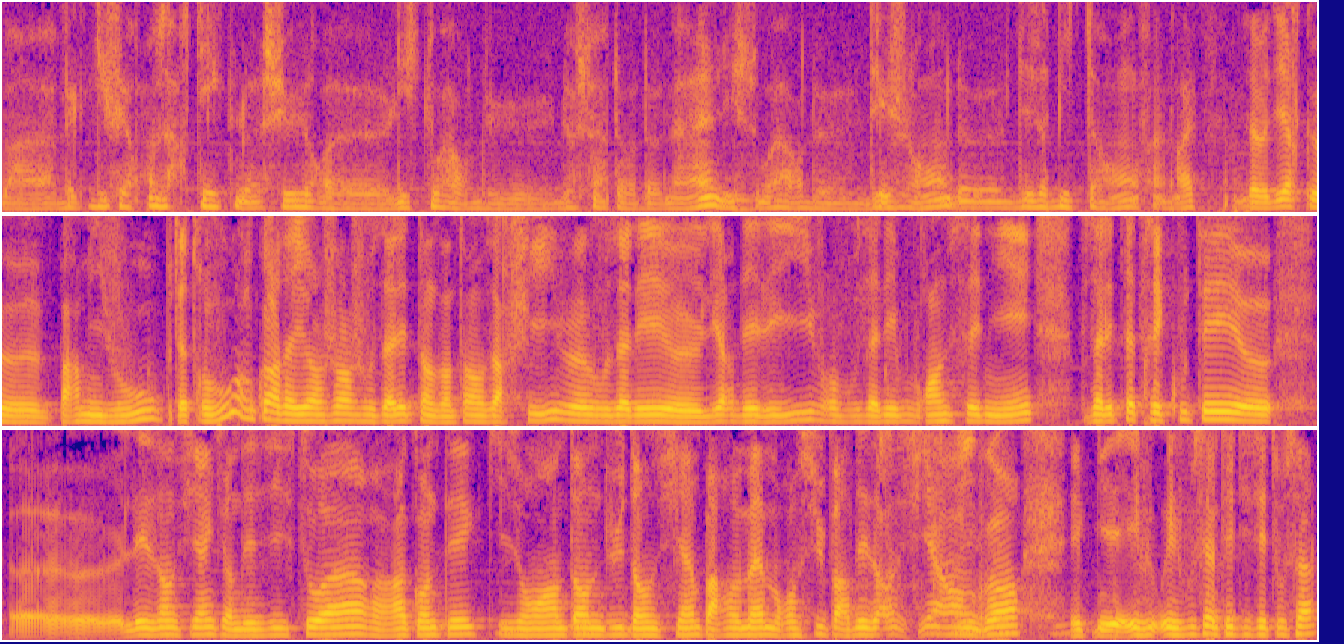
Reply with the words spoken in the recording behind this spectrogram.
ben, avec différents articles sur l'histoire de Saint-Antonin, l'histoire de- des gens, de- des habitants, enfin bref. Ça veut dire que parmi vous, peut-être vous encore d'ailleurs, Georges, vous allez de temps en temps aux archives, allez euh, lire des livres, vous allez vous renseigner, vous allez peut-être écouter euh, euh, les anciens qui ont des histoires à raconter, qu'ils ont entendu d'anciens par eux-mêmes, reçus par des anciens encore, et, vous synthétisez tout ça?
